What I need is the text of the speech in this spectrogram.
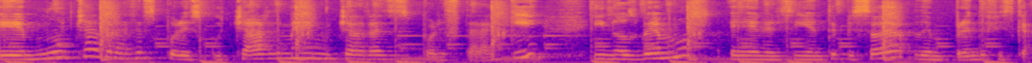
Eh, muchas gracias por escucharme, muchas gracias por estar aquí y nos vemos en el siguiente episodio de Emprende Fiscal.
